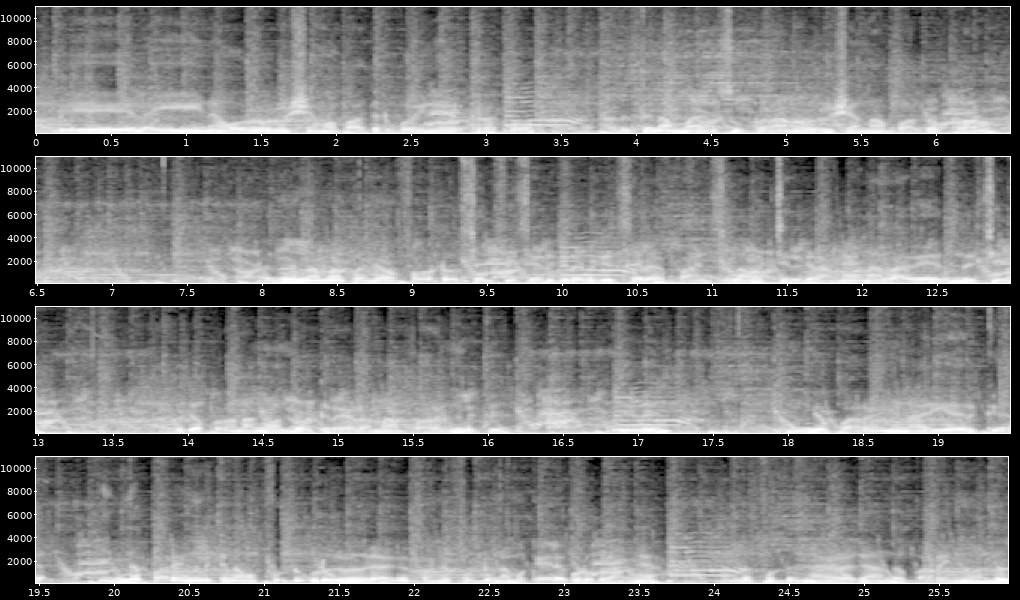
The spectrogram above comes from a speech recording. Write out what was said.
அப்படியே லைனாக ஒரு ஒரு விஷயமா பார்த்துட்டு போயினே இருக்கிறப்போ அடுத்து நம்ம சூப்பரான ஒரு விஷயம் தான் பார்க்க போகிறோம் அதுவும் இல்லாமல் கொஞ்சம் ஃபோட்டோ செல்ஃபிஸ் எடுக்கிறதுக்கு சில பாயிண்ட்ஸ் எல்லாம் வச்சுருக்குறாங்க. நல்லாவே இருந்துச்சு. அதுக்கப்புறம் நாங்கள் வந்திருக்கிற இடம் தான் பறவைங்களுக்கு இது. இங்கே பறவைங்க நிறைய இருக்குது இந்த பறவைங்களுக்கு நம்ம ஃபுட்டு கொடுக்குறதுக்காக கொஞ்சம் ஃபுட்டு நம்ம கையில் கொடுக்குறாங்க. அந்த ஃபுட்டுங்க அழகாக அந்த பறவைங்க வந்து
